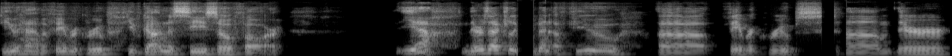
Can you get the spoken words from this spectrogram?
Do you have a favorite group you've gotten to see so far? Yeah, there's actually been a few uh, favorite groups. Um, there,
